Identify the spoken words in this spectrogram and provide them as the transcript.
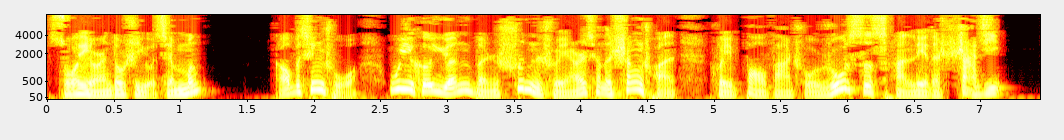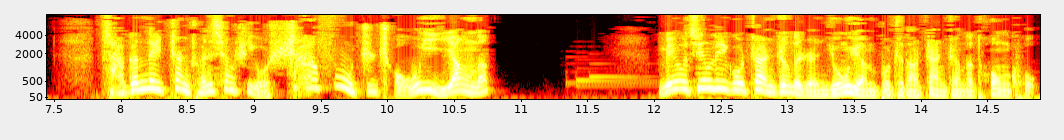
所有人都是有些懵，搞不清楚为何原本顺水而下的商船会爆发出如此惨烈的杀机，咋跟那战船像是有杀父之仇一样呢？没有经历过战争的人永远不知道战争的痛苦，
